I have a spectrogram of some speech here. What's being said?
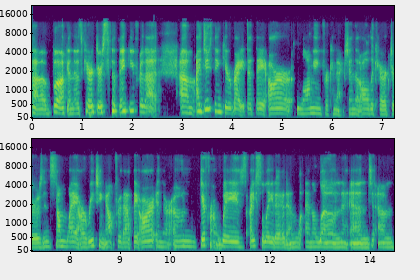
uh, book and those characters. So thank you for that. Um, I do think you're right that they are longing for connection, that all the characters in some way are reaching out for that. They are in their own different ways isolated and, and alone and um,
